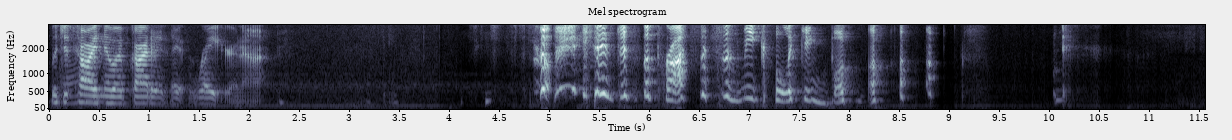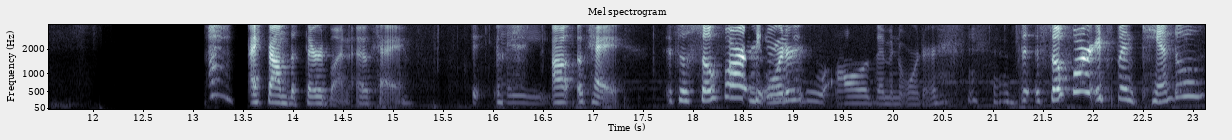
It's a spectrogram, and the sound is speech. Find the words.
Which is how I know I've gotten it right or not. It is just the process of me clicking bookmarks. I found the third one. Okay. A, Uh, okay. So so far the Pretty sure you order do all of them in order. th- so far it's been candle,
